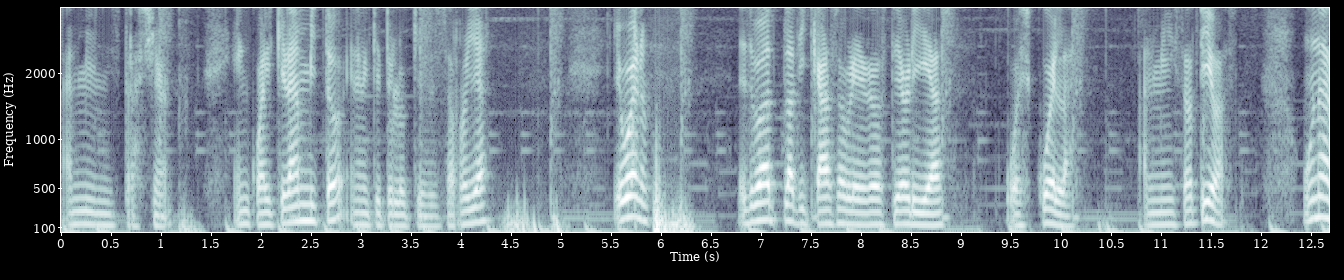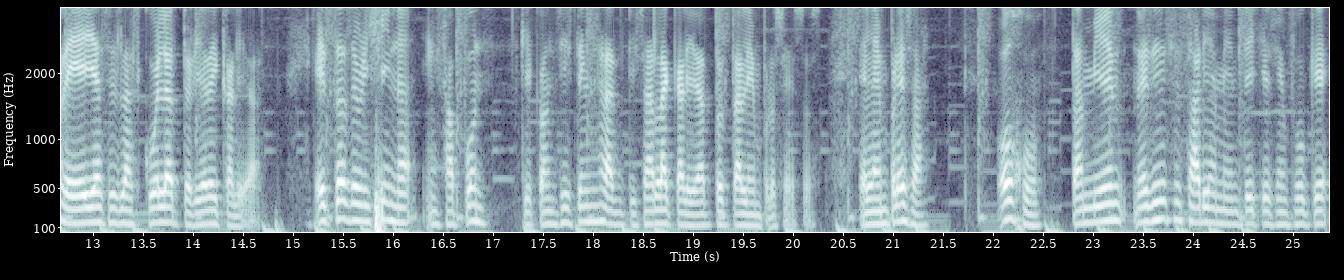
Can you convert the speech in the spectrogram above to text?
administración en cualquier ámbito en el que tú lo quieras desarrollar. Y bueno, les voy a platicar sobre dos teorías o escuelas administrativas. Una de ellas es la escuela teoría de calidad. Esta se origina en Japón, que consiste en garantizar la calidad total en procesos de la empresa. Ojo, también no es necesariamente que se enfoque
